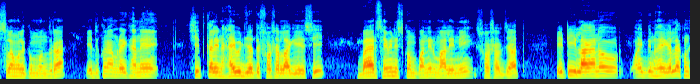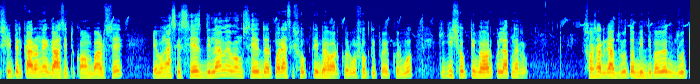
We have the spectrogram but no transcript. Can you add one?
আসসালামু আলাইকুম বন্ধুরা। এই দেখুন আমরা এখানে শীতকালীন হাইব্রিড জাতের শশা লাগিয়েছি। বায়ার সেমিনিস কোম্পানির মালিনী শশার জাত। এটি লাগানোর অনেক দিন হয়ে গেল, এখন শীতের কারণে গাছ একটু কম বাড়ছে এবং আজকে সেচ দিলাম এবং সেচ দেওয়ার পরে আজকে শক্তি ব্যবহার করব, শক্তি প্রয়োগ করব। কি কি শক্তি ব্যবহার করলে আপনার শশার গাছ দ্রুত বৃদ্ধি পাবে দ্রুত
